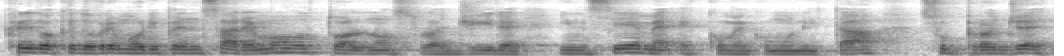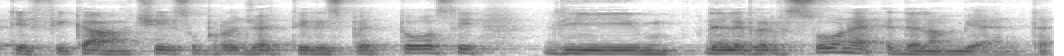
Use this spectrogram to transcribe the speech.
Credo che dovremmo ripensare molto al nostro agire insieme e come comunità su progetti efficaci, su progetti rispettosi di, delle persone e dell'ambiente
